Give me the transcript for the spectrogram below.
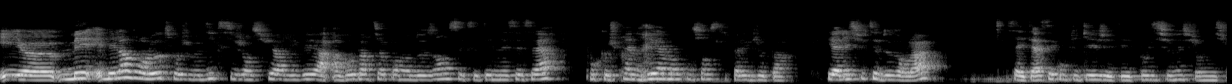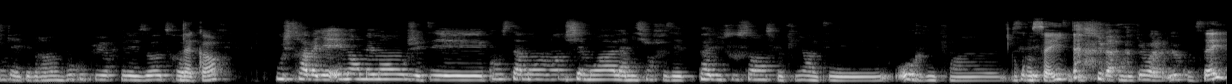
Et euh, mais, mais l'un dans l'autre, je me dis que si j'en suis arrivée à, à repartir pendant deux ans, c'est que c'était nécessaire pour que je prenne réellement conscience qu'il fallait que je parte. Et à l'issue de ces deux ans-là, ça a été assez compliqué. J'ai été positionnée sur une mission qui a été vraiment beaucoup plus dure que les autres, D'accord. où je travaillais énormément, où j'étais constamment loin de chez moi. La mission faisait pas du tout sens. Le client était horrible. Enfin, c'était- conseil. C'était super compliqué. Voilà, le conseil.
